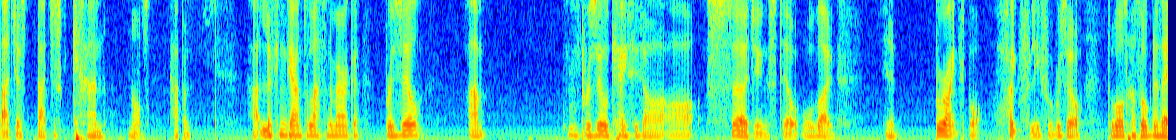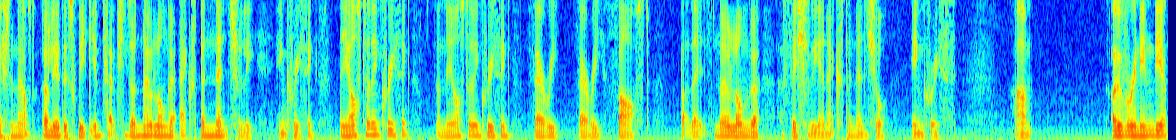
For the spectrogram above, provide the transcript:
that just that just cannot happen. Uh, looking down to Latin America, Brazil, um, Brazil cases are, are surging still, although in a bright spot, hopefully for Brazil, the World Health Organization announced earlier this week infections are no longer exponentially increasing. They are still increasing, and they are still increasing very, very fast, but it's no longer officially an exponential increase. Um, over in India,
